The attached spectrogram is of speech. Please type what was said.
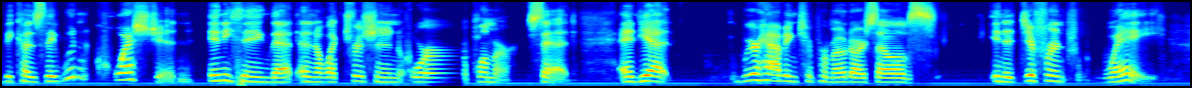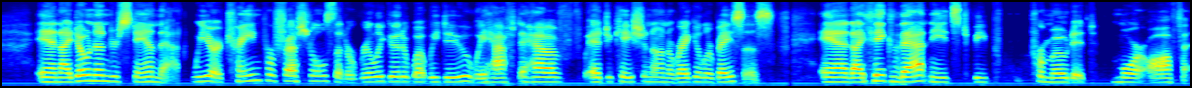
because they wouldn't question anything that an electrician or a plumber said. And yet we're having to promote ourselves in a different way and I don't understand that. We are trained professionals that are really good at what we do. We have to have education on a regular basis. And I think hmm. that needs to be promoted more often.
